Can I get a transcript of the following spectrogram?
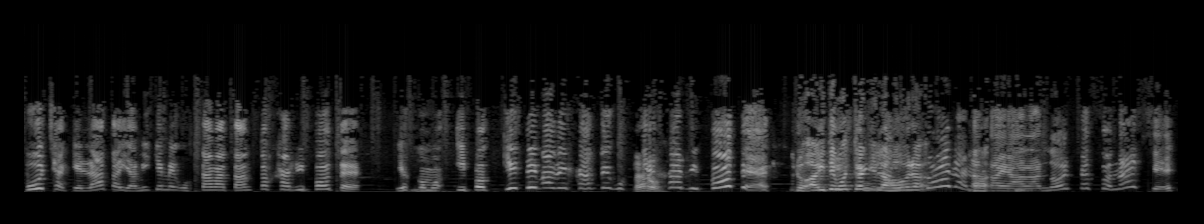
pucha, qué lata, y a mí que me gustaba tanto Harry Potter. Y es como, mm. ¿y por qué te va a dejar de gustar Harry Potter? Pero ahí te muestra que las obras... Ah, no el personaje.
